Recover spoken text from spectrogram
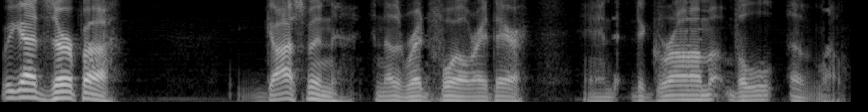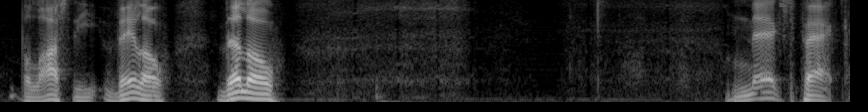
we got Zerpa, Gausman, another red foil right there, and Degrom, Vel- uh, well, Velocity, Velo, Velo. Next pack.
